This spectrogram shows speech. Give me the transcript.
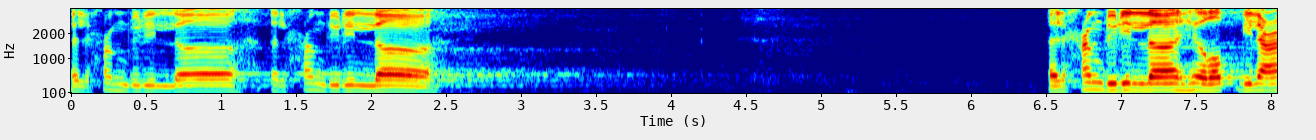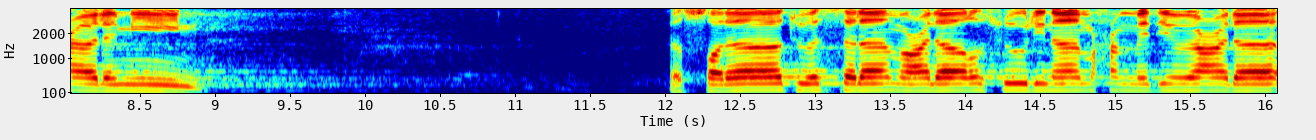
الحمد لله الحمد لله. الحمد لله رب العالمين. الصلاة والسلام على رسولنا محمد وعلى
